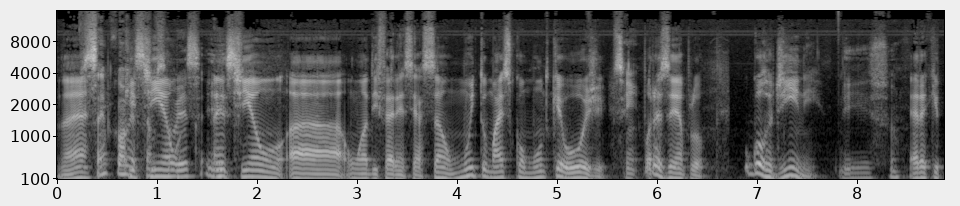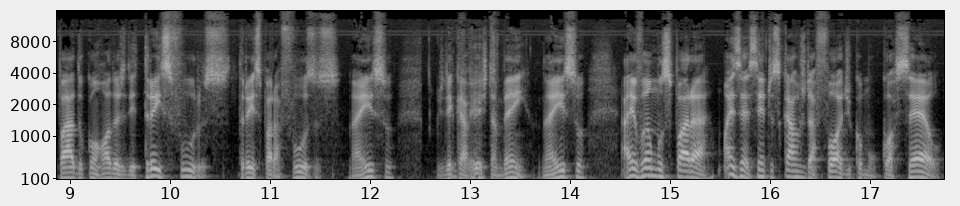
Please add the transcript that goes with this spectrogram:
Né? Sempre conversamos que tinham, sobre isso. né, tinham uh, uma diferenciação muito mais comum do que hoje. Sim. Por exemplo, o Gordini Isso. era equipado com rodas de três furos, três parafusos, não é isso? Os DKVs também, não é isso? Aí vamos para mais recentes carros da Ford, como Corcel,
